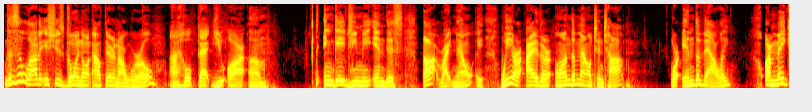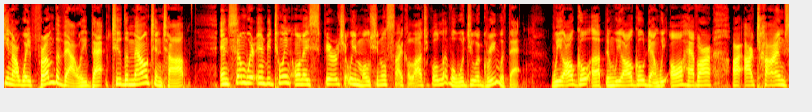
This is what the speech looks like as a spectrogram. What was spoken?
there's a lot of issues going on out there in our world. I hope that you are um, engaging me in this thought right now. We are either on the mountaintop or in the valley or making our way from the valley back to the mountaintop and somewhere in between on a spiritual, emotional, psychological level. Would you agree with that? We all go up and we all go down. We all have our our, our times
